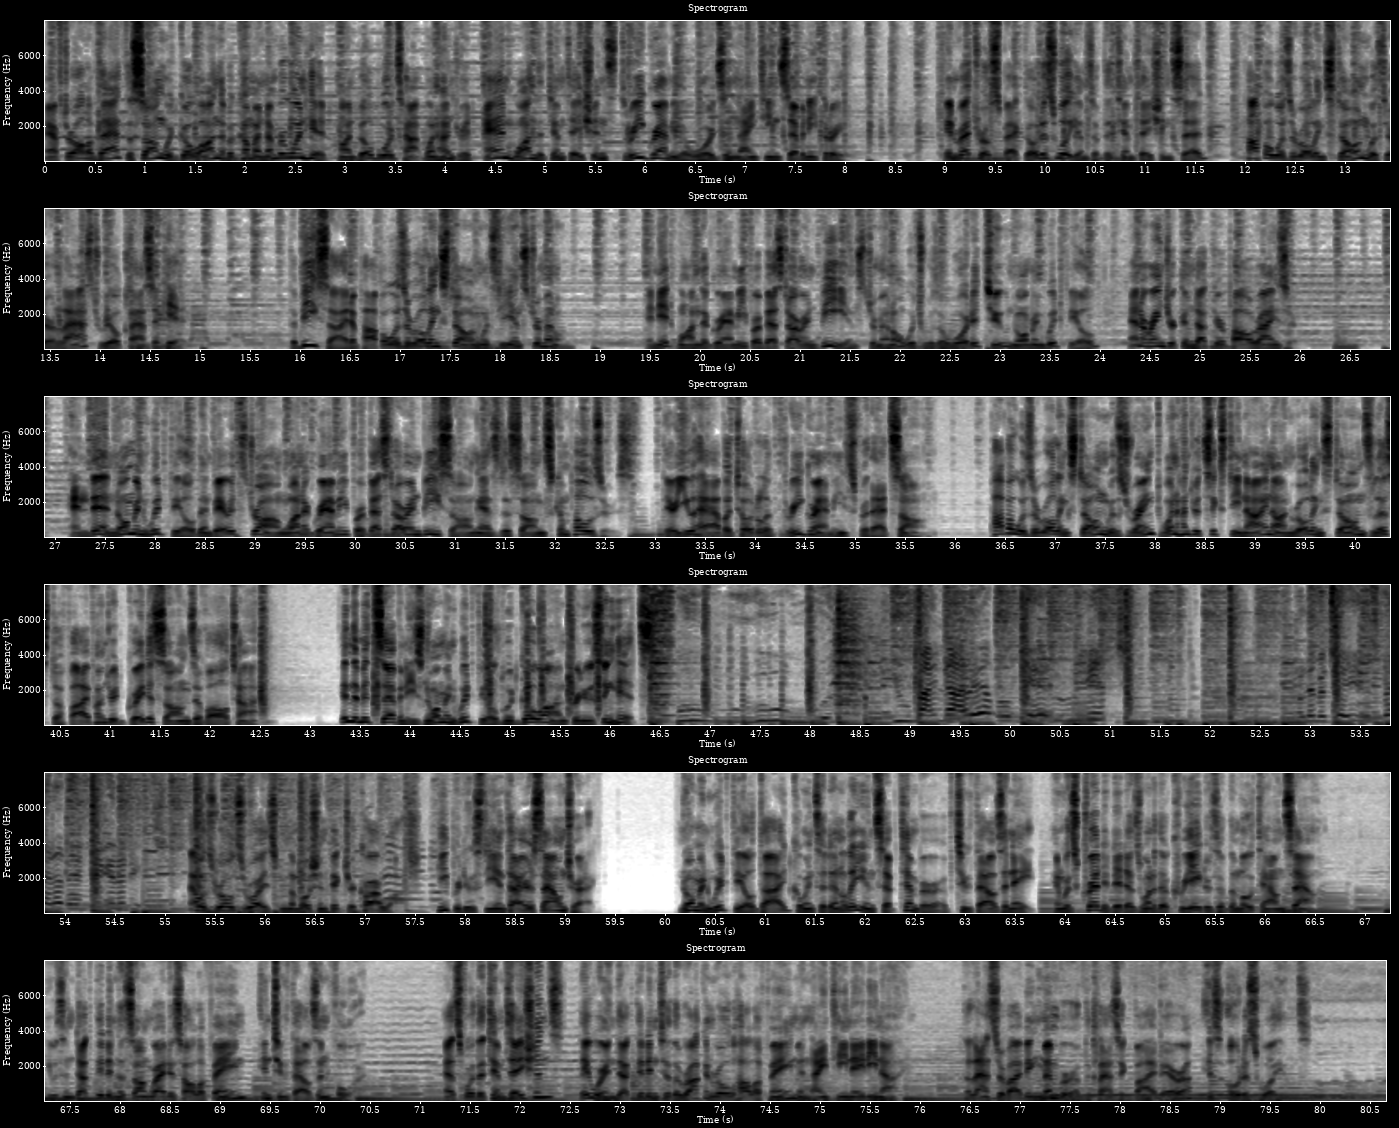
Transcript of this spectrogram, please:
After all of that, the song would go on to become a number one hit on Billboard's Hot 100 and won the Temptations three Grammy Awards in 1973. In retrospect, Otis Williams of the Temptations said, Papa Was a Rolling Stone was their last real classic hit. The B side of Papa Was a Rolling Stone was the instrumental, and it won the Grammy for Best R&B Instrumental, which was awarded to Norman Whitfield and arranger-conductor Paul Riser. And then Norman Whitfield and Barrett Strong won a Grammy for Best R&B Song as the song's composers. There you have a total of three Grammys for that song. Papa Was a Rolling Stone was ranked 169 on Rolling Stone's list of 500 greatest songs of all time. In the mid 70s, Norman Whitfield would go on producing hits. You might not ever get rich. But let me tell you, it's better than digging a ditch. That was Rose Royce from the motion picture Car Wash. He produced the entire soundtrack. Norman Whitfield died coincidentally in September of 2008 and was credited as one of the creators of the Motown sound. He was inducted in the Songwriters Hall of Fame in 2004. As for the Temptations, they were inducted into the Rock and Roll Hall of Fame in 1989. The last surviving member of the Classic Five era is Otis Williams.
